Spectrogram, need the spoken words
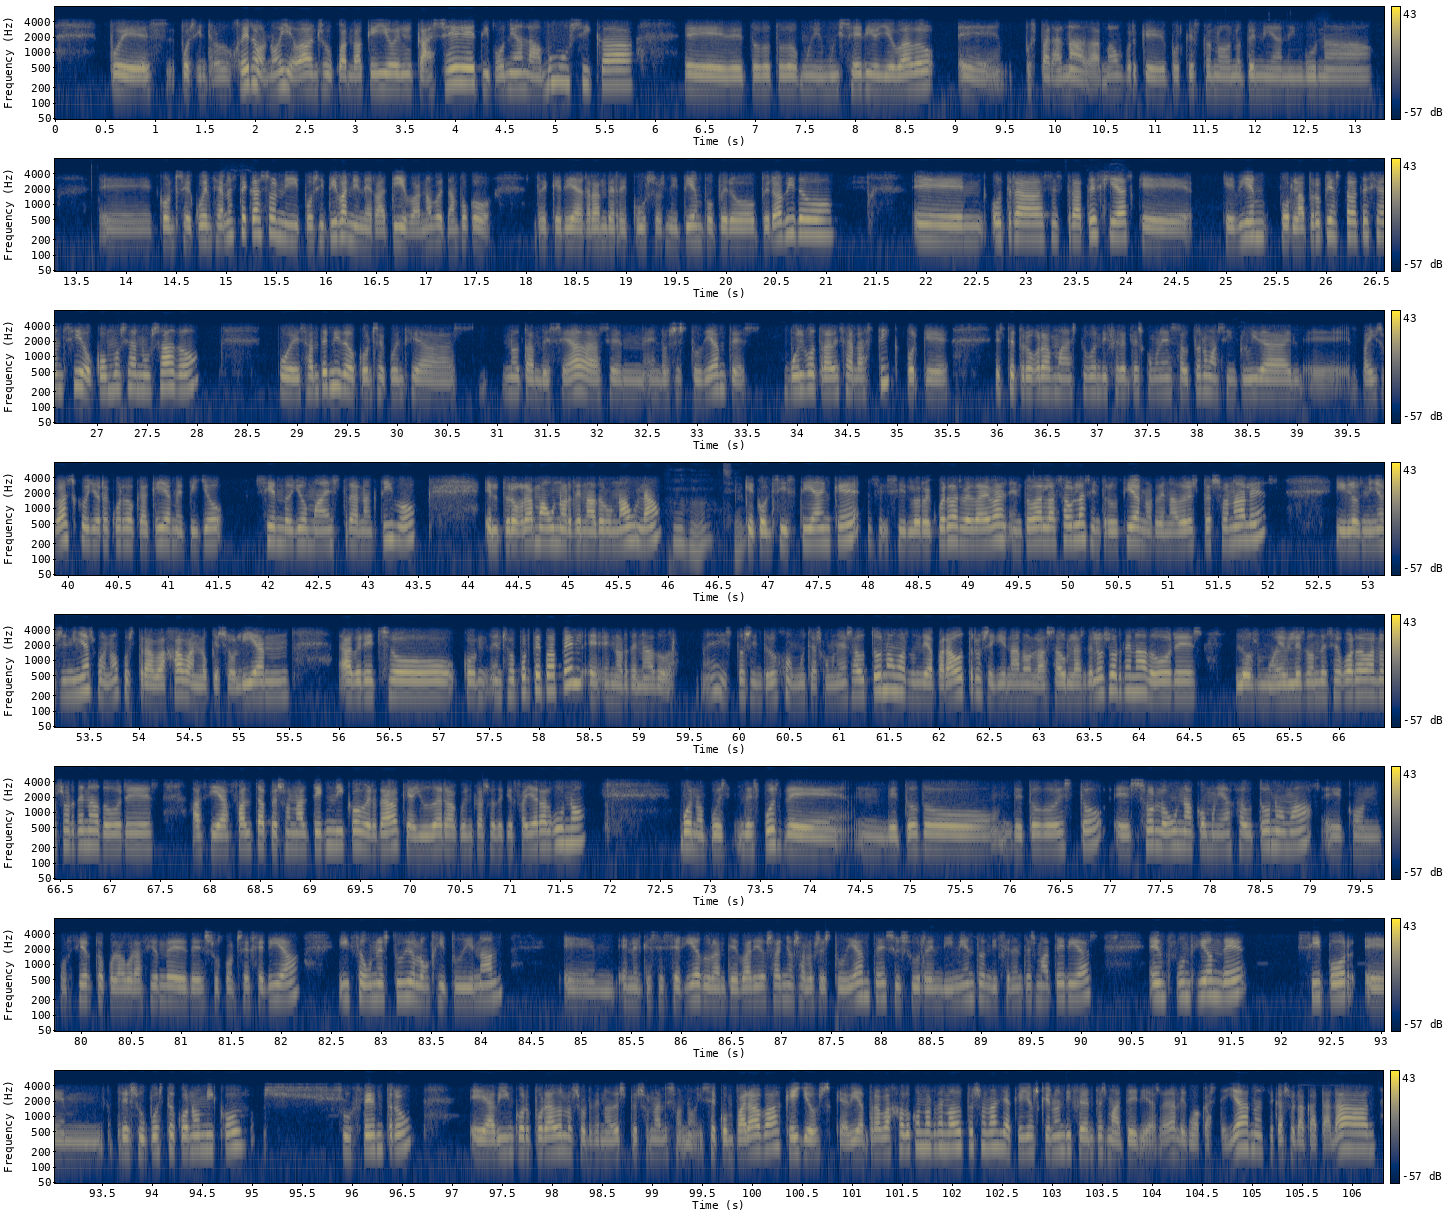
pues pues introdujeron no llevaban su cuando aquello el cassette y ponían la música eh, todo todo muy muy serio llevado eh, pues para nada no porque porque esto no no tenía ninguna eh, consecuencia en este caso ni positiva ni negativa no porque tampoco requería grandes recursos ni tiempo pero pero ha habido eh, otras estrategias que que bien por la propia estrategia en sí o cómo se han usado pues han tenido consecuencias no tan deseadas en, los estudiantes. Vuelvo otra vez a las TIC porque este programa estuvo en diferentes comunidades autónomas, incluida eh, el, País Vasco. Yo recuerdo que aquella me pilló siendo yo maestra en activo el programa Un ordenador, un aula, que consistía en que, si, si, lo recuerdas, ¿verdad, Eva? En todas las aulas se introducían ordenadores personales y los niños y niñas, bueno, pues trabajaban lo que solían haber hecho con, en soporte papel e, en, ordenador. ¿eh? Esto se introdujo en muchas comunidades autónomas, de un día para otro se llenaron las aulas de los ordenadores, los muebles donde se guardaban los ordenadores, hacía falta personal técnico, ¿verdad?, que ayudara en caso de que fallara alguno. Bueno, pues después de, de todo de todo esto, eh, solo una comunidad autónoma, eh, con por cierto colaboración de, su consejería, hizo un estudio longitudinal en el que se seguía durante varios años a los estudiantes y su rendimiento en diferentes materias en función de si por presupuesto económico su centro eh, había incorporado los ordenadores personales o no. Y se comparaba aquellos que habían trabajado con ordenador personal y aquellos que no en diferentes materias, la lengua castellana, en este caso era catalán,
